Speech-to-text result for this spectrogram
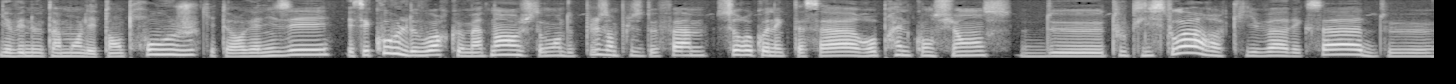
Il y avait notamment les tentes rouges qui étaient organisées. Et c'est cool de voir que maintenant, justement, de plus en plus de femmes se reconnectent à ça, reprennent conscience de toute l'histoire qui va avec ça, de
